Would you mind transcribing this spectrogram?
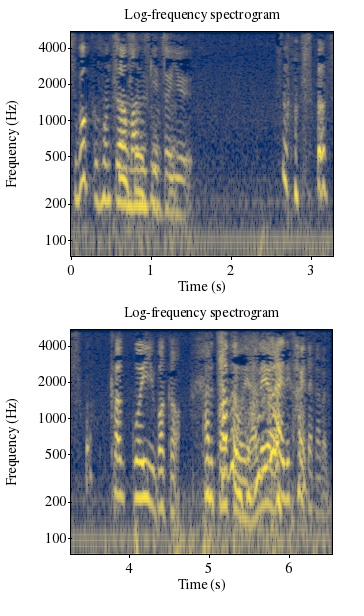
すごく本当は間抜けというそうそうそう。かっこいいバカ。あれ多分5バカをやれよ分くらいで書いたからね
